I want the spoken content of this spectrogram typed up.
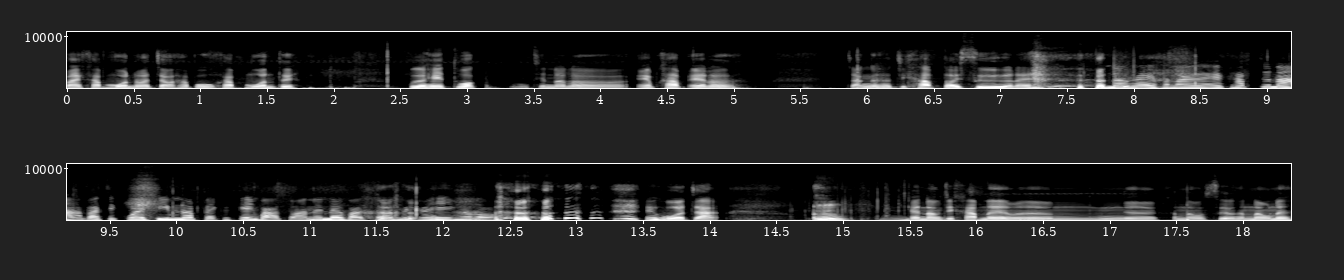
บ้ายครับมวนถ้ามาเจ้าครับโอ้ครับมวนเถอะเปื่อเฮ็ดทวกเช่นนั้นเหรอแอปครับแอปเหรอจังอะจิครับต่อยซื้ออะไรน้องให้พลังไอฟครับจ้าหน้าบาจิกวยทีมเนาะไปก็เก่งบาดตอนเนื้อบาดตอนไม่ก็เฮงหรอไอหัวจ้าแค่น้องจิครับเนาะขนมเสือขนมเนาะ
